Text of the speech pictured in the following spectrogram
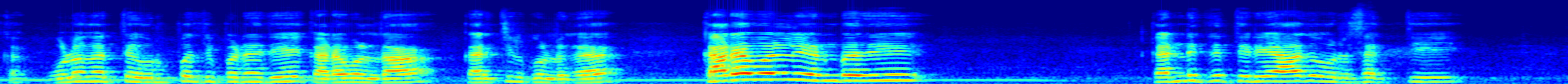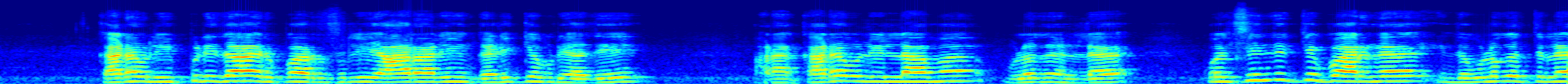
க- உலகத்தை உற்பத்தி பண்ணதே கடவுள் தான். கருத்தில் கொள்ளுங்க. கடவுள் என்பது கண்ணுக்கு தெரியாத ஒரு சக்தி. கடவுள் இப்படி தான் இருப்பார்னு சொல்லி யாராலையும் கணிக்க முடியாது. ஆனால் கடவுள் இல்லாமல் உலகம் இல்லை. கொஞ்சம் சிந்தித்து பாருங்கள் இந்த உலகத்தில்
